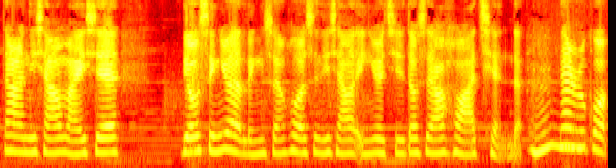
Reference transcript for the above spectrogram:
当然你想要买一些。流行乐的铃声，或者是你想要的音乐，其实都是要花钱的。嗯，那如果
